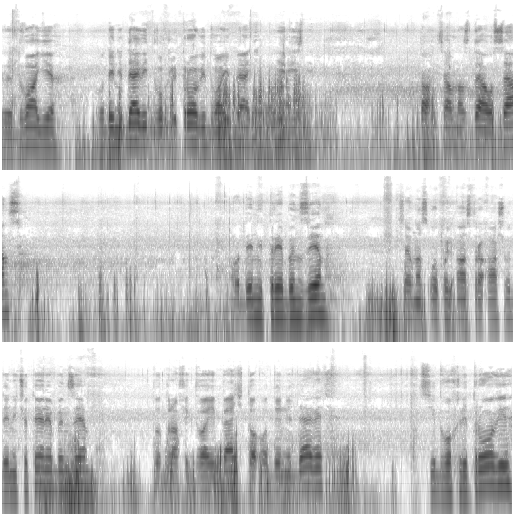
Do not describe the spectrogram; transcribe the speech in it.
Е, Два є 1,9, 2-літрові, 2,5 є різні. Так, це в нас Deo Sense. 1,3 бензин. Це в нас Opel Astra H1,4 бензин. То трафік 2,5, то 1,9. Ці двохлітрові.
